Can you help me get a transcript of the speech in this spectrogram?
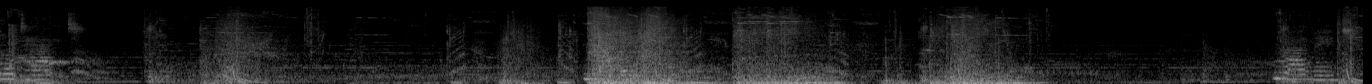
Protect. Ravage.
